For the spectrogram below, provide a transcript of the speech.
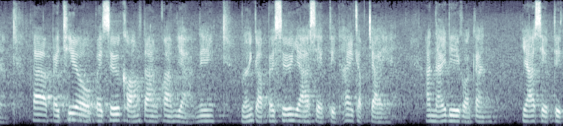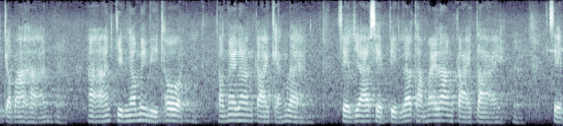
นะถ้าไปเที่ยวไปซื้อของตามความอยากนี่เหมือนกับไปซื้อยาเสพติดให้กับใจ อันไหนดีกว่ากัน ยาเสพติดกับอาหาร อาหารกินแล้วไม่มีโทษทำให้ร่างกายแข็งแรง เสพยาเสพติดแล้วทำให้ร่างกายตาย เสพ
